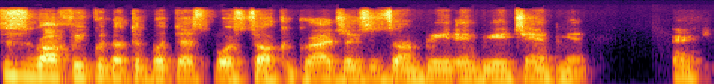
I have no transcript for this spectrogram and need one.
This is Rafi nothing but that sports talk. Congratulations on being NBA champion. Thank you.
